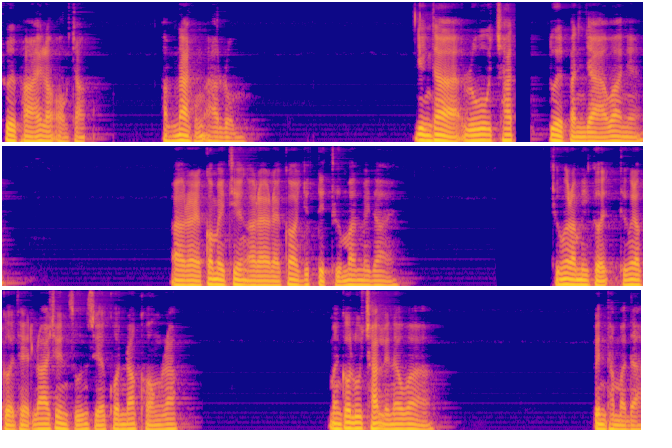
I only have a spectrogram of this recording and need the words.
ช่วยพาให้เราออกจากอำนาจของอารมณ์ ยิ่งถ้ารู้ชัดด้วยปัญญาว่าเนี่ยอะไรก็ไม่เที่ยงอะไรอะไรก็ยึดติดถือมั่นไม่ได้ ถึงเวลามีเกิดถึงเวลาเกิดเหตุร้ายเช่นสูญเสียคนรักของรัก มันก็รู้ชัดเลยนะว่า เป็นธรรมดา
